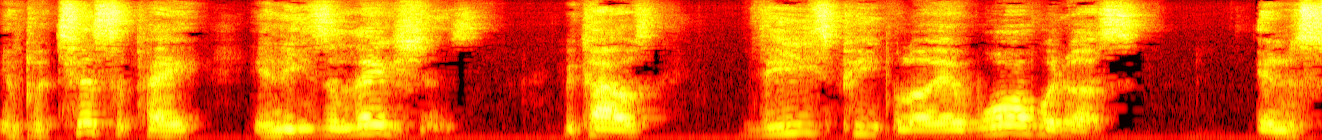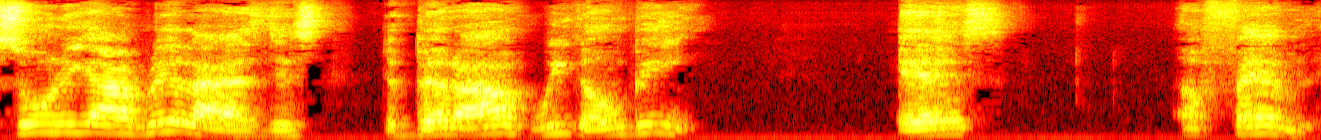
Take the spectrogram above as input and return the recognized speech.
and participate in these elections because these people are at war with us. And the sooner y'all realize this, the better off we gonna be as a family,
